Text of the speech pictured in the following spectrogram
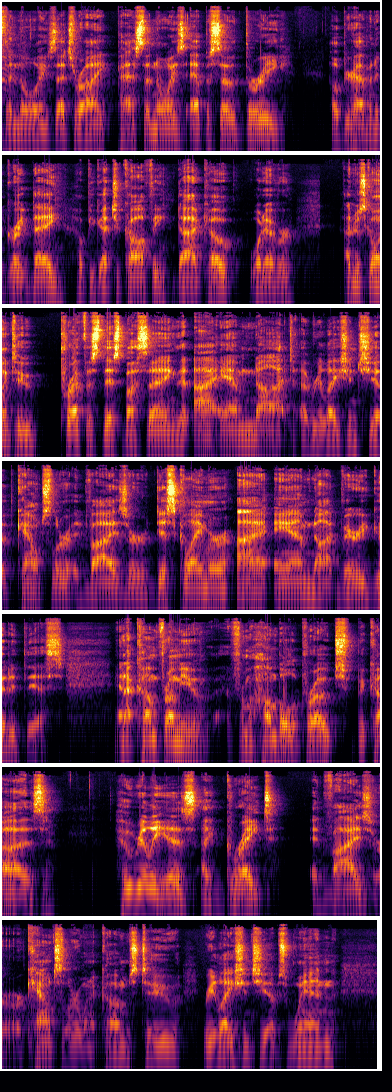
Episode 3 Past the Noise. That's right, Past the Noise, Episode 3. Hope you're having a great day. Hope you got your coffee, Diet Coke, whatever. I'm just going to preface this by saying that I am not a relationship counselor, advisor. Disclaimer I am not very good at this. And I come from you from a humble approach because who really is a great advisor or counselor when it comes to relationships when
